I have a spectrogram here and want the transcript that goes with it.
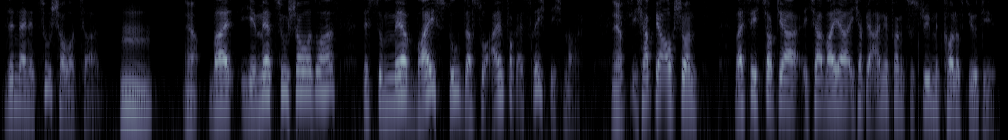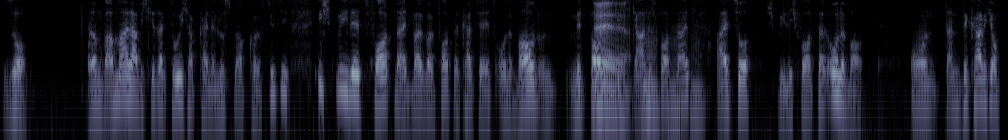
sind deine Zuschauerzahlen. Ja. Weil je mehr Zuschauer du hast, desto mehr weißt du, dass du einfach es richtig machst. Ja. Ich, ich habe ja auch schon, weißt du, ich zock ja, ich war ja, ich habe ja angefangen zu streamen mit Call of Duty. So. Irgendwann mal habe ich gesagt, du, ich habe keine Lust mehr auf Call of Duty. Ich spiele jetzt Fortnite, weil bei Fortnite kannst du ja jetzt ohne bauen und mit bauen Ja, ja, spiele ja. ich gar nicht Mhm, Fortnite. Also spiele ich Fortnite ohne bauen. Und dann bekam ich auch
